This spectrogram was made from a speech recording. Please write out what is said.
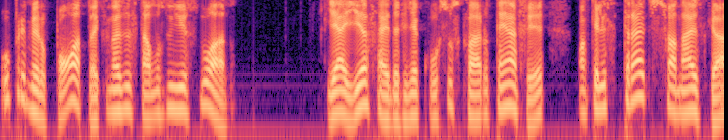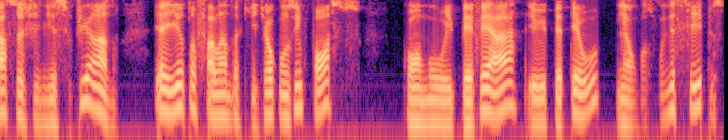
o primeiro ponto é que nós estamos no início do ano. E aí a saída de recursos, claro, tem a ver com aqueles tradicionais gastos de início de ano. E aí eu estou falando aqui de alguns impostos, como o IPVA e o IPTU em alguns municípios,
